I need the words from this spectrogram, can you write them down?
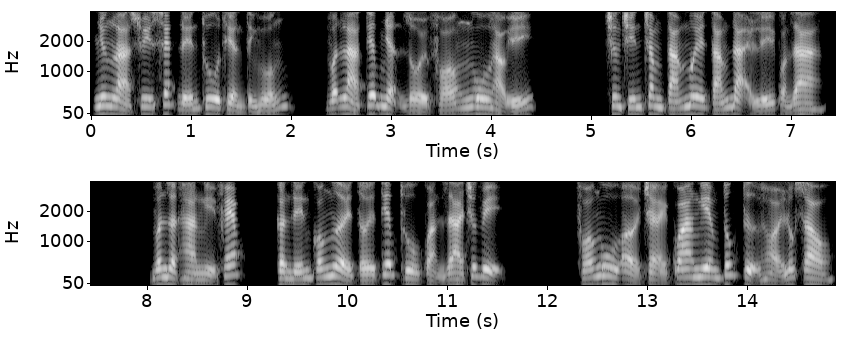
nhưng là suy xét đến thu thiền tình huống, vẫn là tiếp nhận rồi phó ngu hảo ý. Chương 988 Đại lý quản gia Vân Giật Hàn nghỉ phép, cần đến có người tới tiếp thu quản gia chức vị. Phó ngu ở trải qua nghiêm túc tự hỏi lúc sau,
